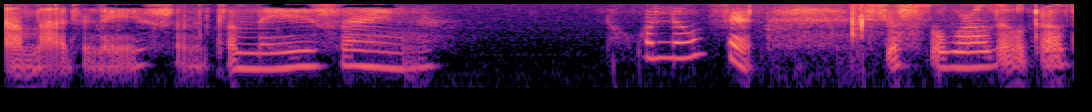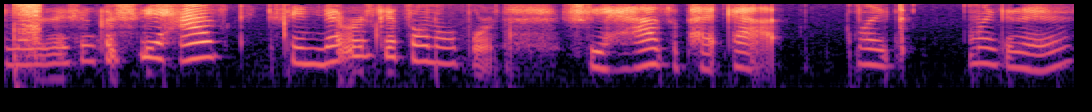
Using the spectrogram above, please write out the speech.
imagination. It's amazing. No one knows it. It's just the world of a girl's imagination because she has, she never gets on all fours. She has a pet cat. Like, my goodness.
